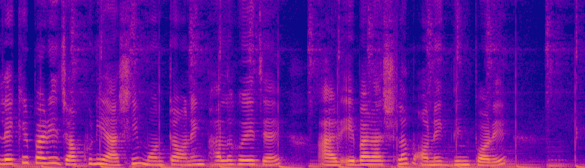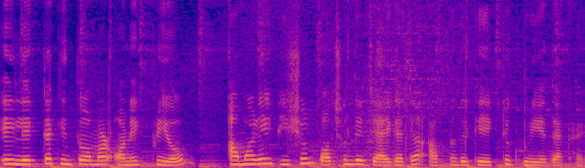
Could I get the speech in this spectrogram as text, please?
লেকের পাড়ে যখনই আসি, মনটা অনেক ভালো হয়ে যায়। আর এবার আসলাম অনেক দিন পরে। এই লেকটা কিন্তু আমার অনেক প্রিয়। আমার এই ভীষণ পছন্দের জায়গাটা আপনাদেরকে একটু ঘুরিয়ে দেখায়।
